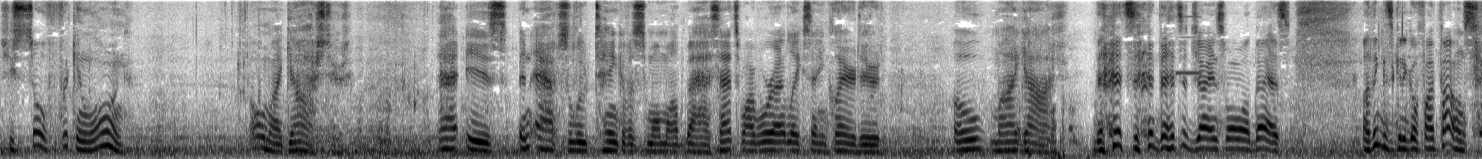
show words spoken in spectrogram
She's so freaking long. Oh my gosh, dude. That is an absolute tank of a smallmouth bass. That's why we're at Lake St. Clair, dude. Oh my gosh. That's that's a giant smallmouth bass. I think it's gonna go five pounds.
